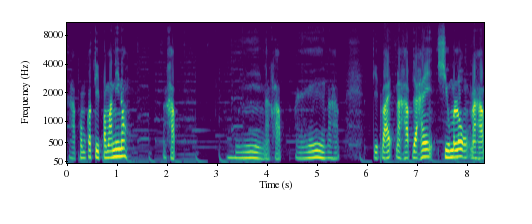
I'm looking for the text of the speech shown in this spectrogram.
นะครับผมก็ติดประมาณนี้เนาะนะครับนี่นะครับเออนะครับ ติดไว้นะครับ อย่าให้ชิวมันโล่งนะครับ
